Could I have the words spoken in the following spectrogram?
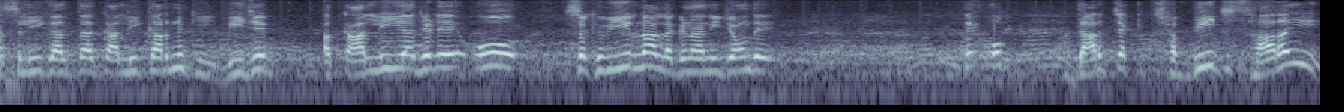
ਅਸਲੀ ਗੱਲ ਤਾਂ ਅਕਾਲੀ ਕਰਨ ਕੀ? ਬੀਜੇ ਅਕਾਲੀ ਆ ਜਿਹੜੇ ਉਹ ਸੁਖਵੀਰ ਨਾਲ ਲੱਗਣਾ ਨਹੀਂ ਚਾਹੁੰਦੇ। ਤੇ ਉਹ ਦਰ ਚੱਕ 26 ਚ ਸਾਰਾ ਹੀ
